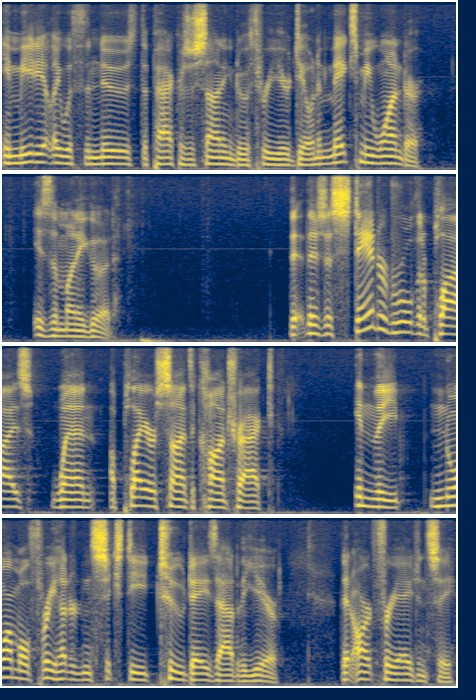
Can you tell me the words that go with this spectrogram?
immediately with the news the Packers are signing to a three year deal. And it makes me wonder is the money good? There's a standard rule that applies when a player signs a contract in the normal 362 days out of the year that aren't free agency.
